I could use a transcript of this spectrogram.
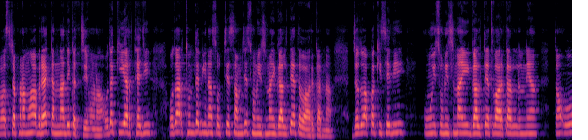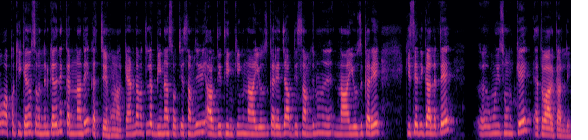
ਫਸਟ ਆਪਣਾ ਮੁਹਾਵਰਾ ਹੈ, ਕੰਨਾਂ ਦੇ ਕੱਚੇ ਹੋਣਾ। ਉਹਦਾ ਕੀ ਅਰਥ ਹੈ ਜੀ? ਉਹਦਾ ਅਰਥ ਹੁੰਦਾ ਬਿਨਾਂ ਸੋਚੇ, ਸਮਝੇ, ਸੁਣੀ, ਸੁਣਾਈ, ਗੱਲ ਤੇ ਇਤਵਾਰ ਕਰਨਾ। ਜਦੋਂ ਆਪਾਂ ਕਿਸੇ ਦੀ ਉਹੀ ਸੁਣੀ, ਸੁਣਾਈ, ਗੱਲ ਤੇ ਇਤਵਾਰ ਕਰ ਲੈਂਦੇ ਆ ਤਾਂ ਉਹ ਆਪਾਂ ਕੀ ਕਹਿੰਦੇ, ਉਸ ਬੰਦੇ ਨੂੰ ਕਹਿੰਦੇ ਨੇ ਕੰਨਾਂ ਦੇ ਕੱਚੇ ਹੋਣਾ। ਕਹਿਣ ਦਾ ਮਤਲਬ ਬਿਨਾਂ ਸੋਚੇ, ਸਮਝੇ ਵੀ ਆਪਦੀ ਥਿੰਕਿੰਗ ਨਾ ਯੂਜ਼ ਕਰੇ ਜਾਂ ਆਪਦੀ ਸਮਝ ਨੂੰ ਨਾ ਯੂਜ਼ ਕਰੇ, ਕਿਸੇ ਦੀ ਗੱਲ ਤੇ ਉਹੀ ਸੁਣ ਕੇ ਇਤਵਾਰ ਕਰ ਲੇ।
